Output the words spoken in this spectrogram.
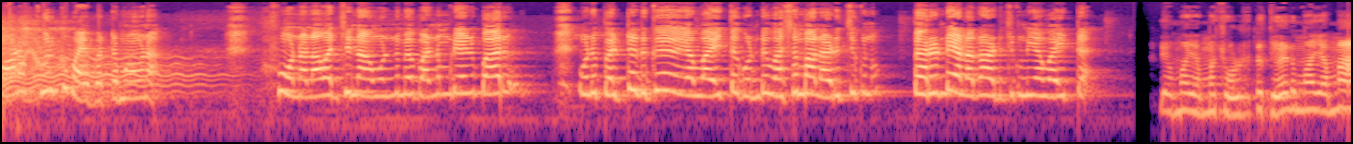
போட குறுக்கு பயப்பட்ட மவனை உன்னெல்லாம் வச்சு நான் ஒன்றுமே பண்ண முடியாது பாரு. உன்னை பெற்றதுக்கு என் வயித்தை கொண்டு வசம்பால் அடிச்சுக்கணும். பிரண்டையால தான் அடிச்சுக்கணும் என் வயிற்றை ஏம்மா ஏம்மா சொல்லிட்டு கேளுமா ஏம்மா.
